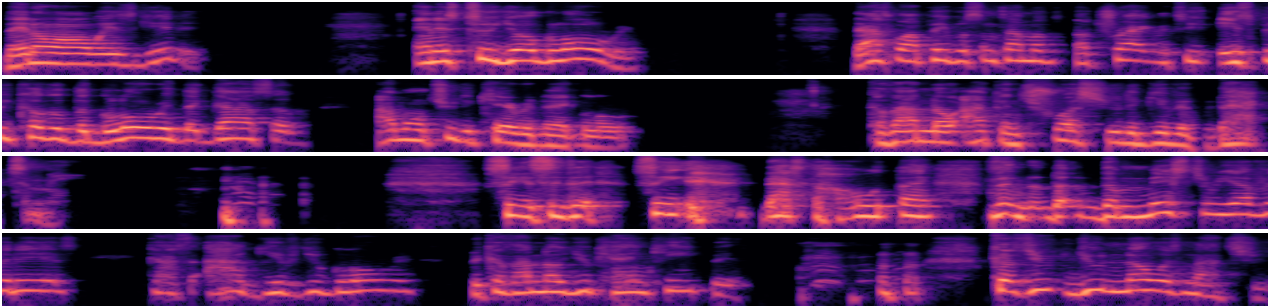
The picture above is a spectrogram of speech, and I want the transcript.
They don't always get it. And it's to your glory. That's why people sometimes are attracted to you. It's because of the glory that God said, I want you to carry that glory. Because I know I can trust you to give it back to me. See, see, see, that's the whole thing. The, the, the mystery of it is, God said, I'll give you glory because I know you can't keep it. Because you you know it's not you.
